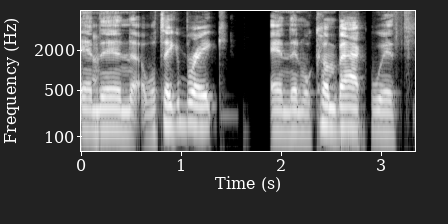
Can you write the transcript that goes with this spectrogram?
and then we'll take a break, and then we'll come back with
